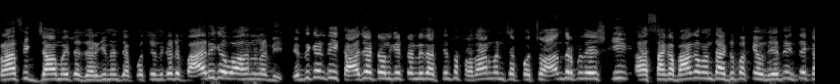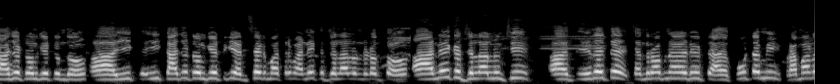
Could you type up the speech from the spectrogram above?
ట్రాఫిక్ జామ్ అయితే జరిగిందని చెప్పొచ్చు. ఎందుకంటే భారీగా వాహనాలన్నీ ఎందుకంటే ఈ కాజా టోల్గేట్ అనేది అత్యంత ప్రధానమని చెప్పొచ్చు. ఆంధ్రప్రదేశ్కి ఆ, సగ భాగం అంతా అటుపక్కే ఉంది. ఏదైతే కాజా టోల్ గేట్ ఉందో ఈ కాజా టోల్ గేట్కి అటు సైడ్ మాత్రమే అనేక జిల్లాలు ఉండడంతో ఆ అనేక జిల్లాల నుంచి ఏదైతే చంద్రబాబు నాయుడు కూటమి ప్రమాణ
